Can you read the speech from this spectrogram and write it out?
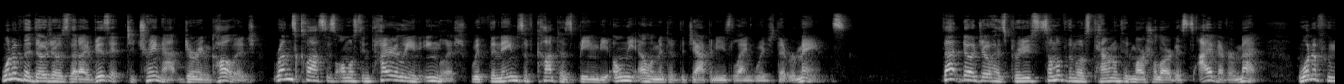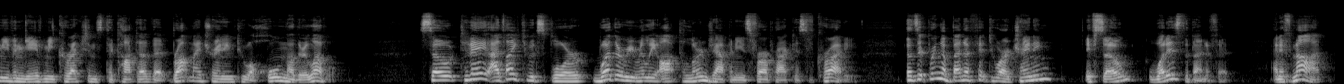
one of the dojos that I visit to train at during college runs classes almost entirely in English, with the names of katas being the only element of the Japanese language that remains. That dojo has produced some of the most talented martial artists I've ever met, one of whom even gave me corrections to kata that brought my training to a whole nother level. So today I'd like to explore whether we really ought to learn Japanese for our practice of karate. Does it bring a benefit to our training? If so, what is the benefit? And if not,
